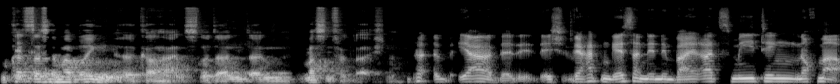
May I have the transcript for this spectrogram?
Du kannst das ja mal bringen, äh, Karl-Heinz, ne, dein, dein Massenvergleich. Ne? Äh, ja, ich, wir hatten gestern in dem Beiratsmeeting nochmal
